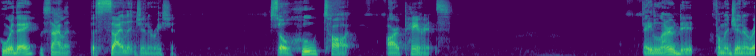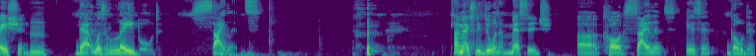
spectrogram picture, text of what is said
Who are they? The silent. The silent generation. So who taught our parents they learned it from a generation mm. that was labeled silence. I'm actually doing a message uh, called Silence Isn't Golden.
